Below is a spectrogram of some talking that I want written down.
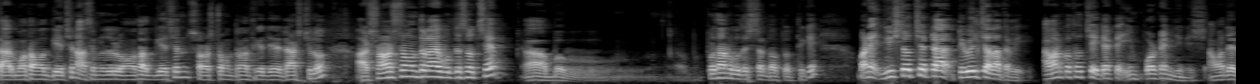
তার মতামত দিয়েছেন, আসিফ নজরুল মতামত দিয়েছেন, স্বরাষ্ট্র মন্ত্রণালয় থেকে যে আসছিল আর স্বরাষ্ট্র মন্ত্রণালয় বলতেছে হচ্ছে প্রধান উপদেষ্টার দপ্তর থেকে মানে জিনিসটা হচ্ছে একটা টেবিল চালাতালি। আমার কথা হচ্ছে এটা একটা ইম্পর্টেন্ট জিনিস। আমাদের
